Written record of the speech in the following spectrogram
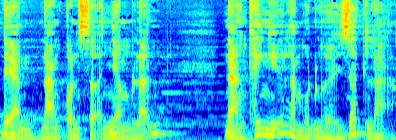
đèn Nàng còn sợ nhầm lẫn. Nàng thấy Nghĩa là một người rất lạ.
